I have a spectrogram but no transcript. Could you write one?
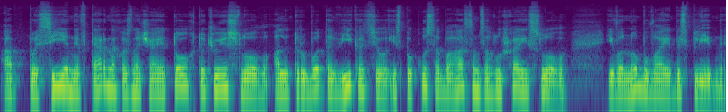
А посіяне в тернах означає того, хто чує слово, але турбота віка цього і спокуса багатством заглушає слово, і воно буває безплідне.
